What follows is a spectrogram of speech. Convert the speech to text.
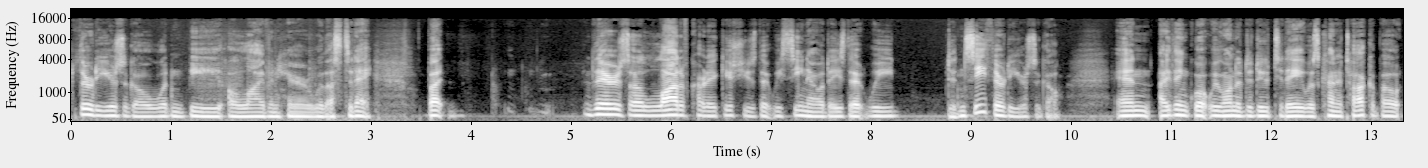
30 years ago wouldn't be alive and here with us today. But there's a lot of cardiac issues that we see nowadays that we didn't see 30 years ago. And I think what we wanted to do today was kind of talk about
